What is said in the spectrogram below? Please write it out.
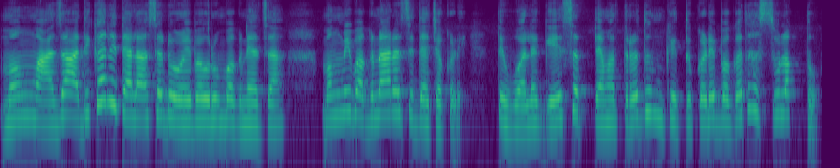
मग माझा अधिकार आहे त्याला असं डोळे भरून बघण्याचा. मग मी बघणारच आहे त्याच्याकडे. तेव्हा लगेच सत्या मात्र धूमकेतूकडे बघत हसू लागतो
